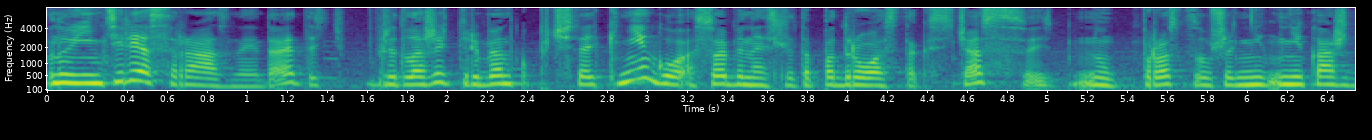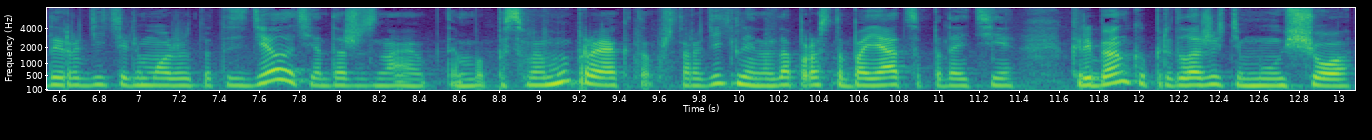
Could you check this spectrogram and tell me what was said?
ну, интересы разные, да, то есть предложить ребенку почитать книгу, особенно если это подросток. Сейчас, ну, просто уже не, не каждый родитель может это сделать. Я даже знаю там, по своему проекту, что родители иногда просто боятся подойти к ребенку и предложить ему еще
